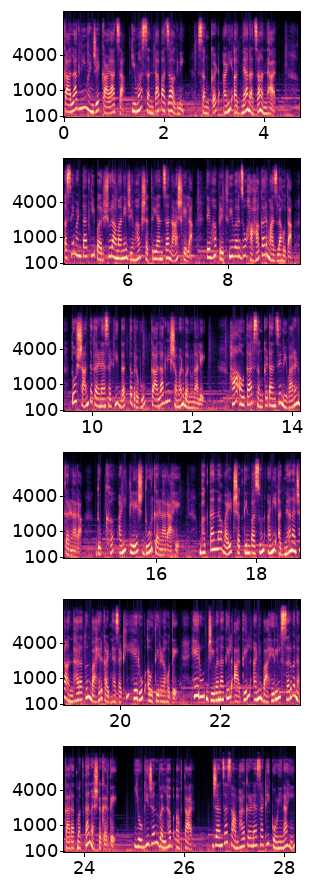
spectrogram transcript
कालाग्नी म्हणजे काळाचा किंवा संतापाचा अग्नी संकट आणि अज्ञानाचा अंधार. असे म्हणतात की परशुरामाने जेव्हा क्षत्रियांचा नाश केला तेव्हा पृथ्वीवर जो हाहाकार माजला होता तो शांत करण्यासाठी दत्तप्रभू कालाग्नी शमन बनून आले. हा अवतार संकटांचे निवारण करणारा दुःख आणि क्लेश दूर करणारा आहे. भक्तांना वाईट शक्तींपासून आणि अज्ञानाच्या अंधारातून बाहेर काढण्यासाठी हे रूप अवतीर्ण होते. हे रूप जीवनातील आतील आणि बाहेरील सर्व नकारात्मकता नष्ट करते. योगीजन वल्लभ अवतार ज्यांचा सांभाळ करण्यासाठी कोणी नाही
